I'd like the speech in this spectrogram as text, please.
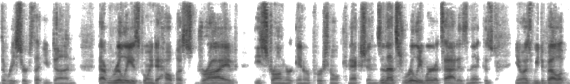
the research that you've done that really is going to help us drive these stronger interpersonal connections. And that's really where it's at isn't it? Because you know as we develop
